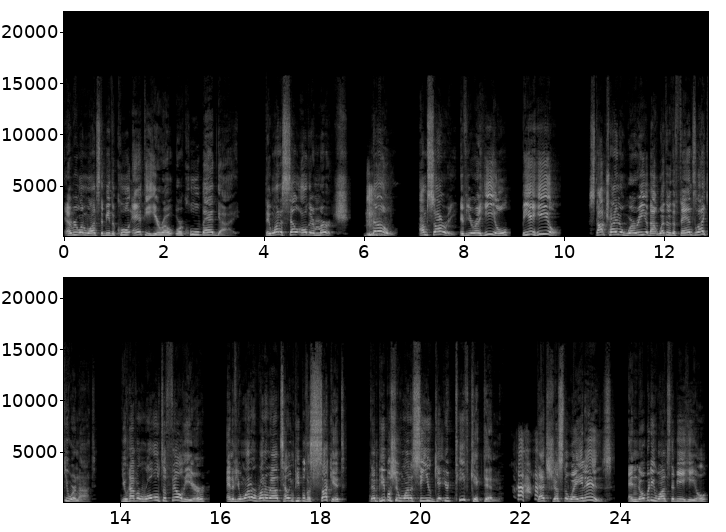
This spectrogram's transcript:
Everyone wants to be the cool anti hero or cool bad guy. They want to sell all their merch. No, I'm sorry. If you're a heel, be a heel. Stop trying to worry about whether the fans like you or not. You have a role to fill here, and if you want to run around telling people to suck it, then people should want to see you get your teeth kicked in. that's just the way it is. And nobody wants to be a heel,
